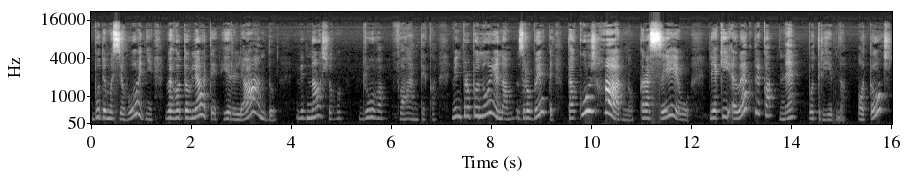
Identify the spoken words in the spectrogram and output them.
будемо сьогодні виготовляти гірлянду від нашого друга Фантика. Він пропонує нам зробити таку ж гарну, красиву, якій електрика не потрібна. Отож,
